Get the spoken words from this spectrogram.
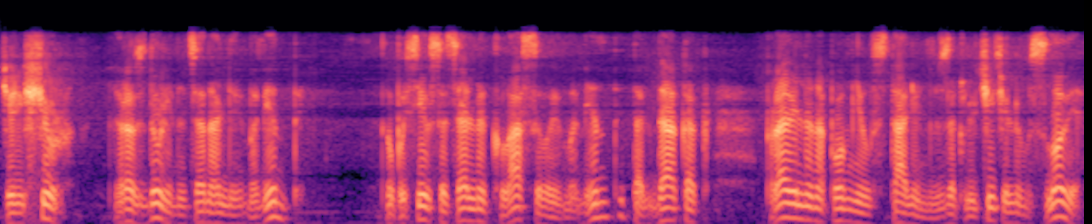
чересчур раздули национальные моменты, упустив социально-классовые моменты, тогда как, правильно напомнил Сталин в заключительном слове,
